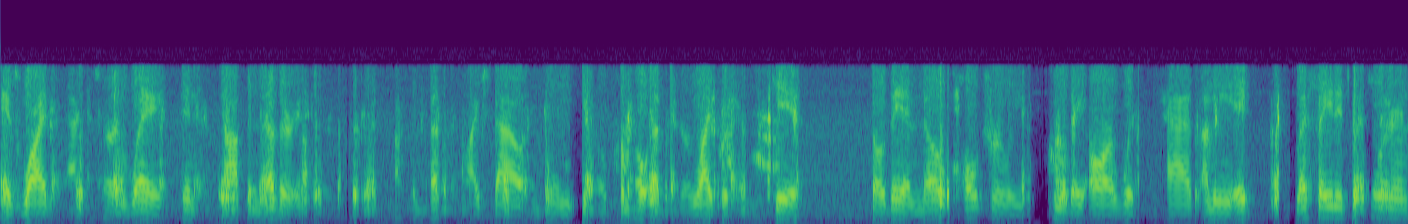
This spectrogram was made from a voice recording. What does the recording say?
is why they act a certain way. Then adopt another, adopt another lifestyle, and then you know promote a better life within the kids, so they know culturally who they are, what they have. I mean, it. Let's say that your children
